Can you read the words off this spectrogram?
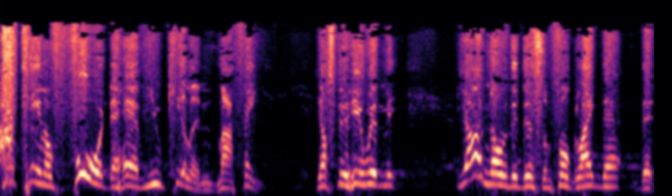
I can't afford to have you killing my faith. Y'all still here with me? Y'all know that there's some folk like that, that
